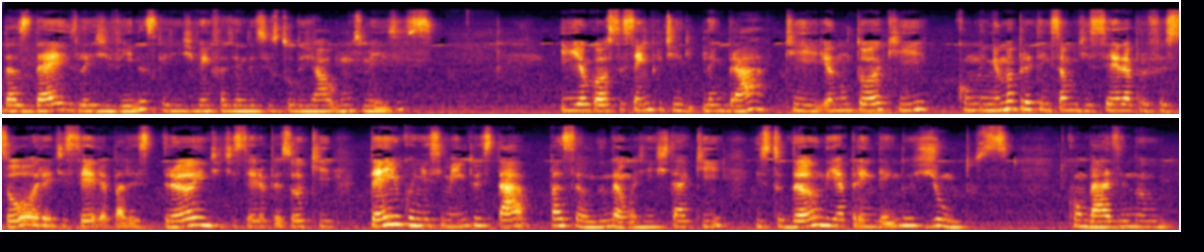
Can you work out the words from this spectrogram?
das dez leis divinas, que a gente vem fazendo esse estudo já há alguns meses. E eu gosto sempre de lembrar que eu não tô aqui com nenhuma pretensão de ser a professora, de ser a palestrante, de ser a pessoa que tem o conhecimento e está passando. Não, a gente está aqui estudando e aprendendo juntos, com base no,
